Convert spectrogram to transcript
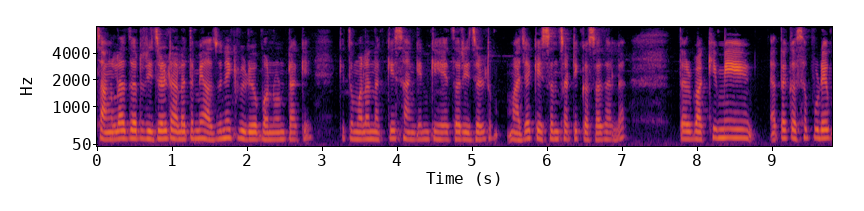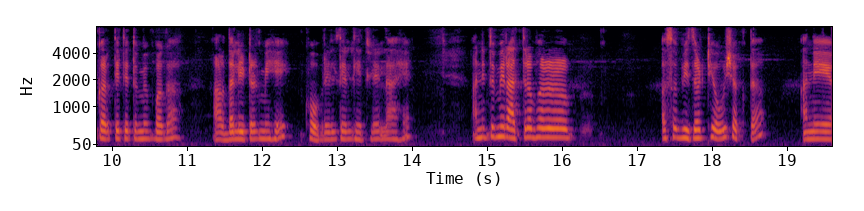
चांगला जर रिझल्ट आला तर मी अजून एक व्हिडिओ बनवून टाकेन की तुम्हाला नक्की सांगेन की ह्याचा रिझल्ट माझ्या केसांसाठी कसा झाला. तर बाकी मी आता कसं पुढे करते ते तुम्ही बघा. अर्धा लिटर मी हे खोबरेल तेल घेतलेलं आहे. आणि तुम्ही रात्रभर असं भिजत ठेवू शकता. आणि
